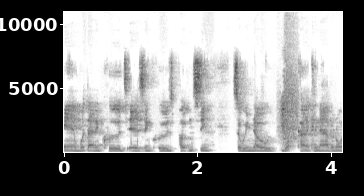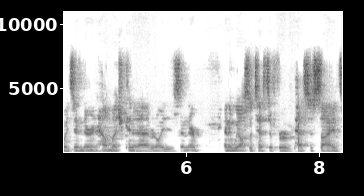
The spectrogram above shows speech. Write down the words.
And what that includes is includes potency. So we know what kind of cannabinoids in there and how much cannabinoid is in there. And then we also test it for pesticides,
